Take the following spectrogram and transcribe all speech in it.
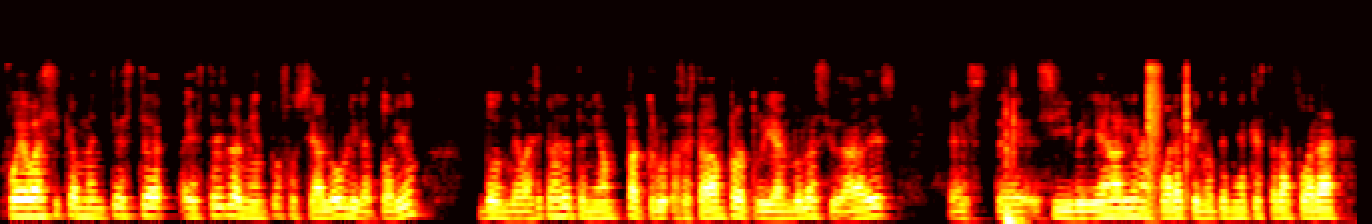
fue básicamente este, este aislamiento social obligatorio, donde básicamente tenían o sea, estaban patrullando las ciudades. Este, si veían a alguien afuera que no tenía que estar afuera,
